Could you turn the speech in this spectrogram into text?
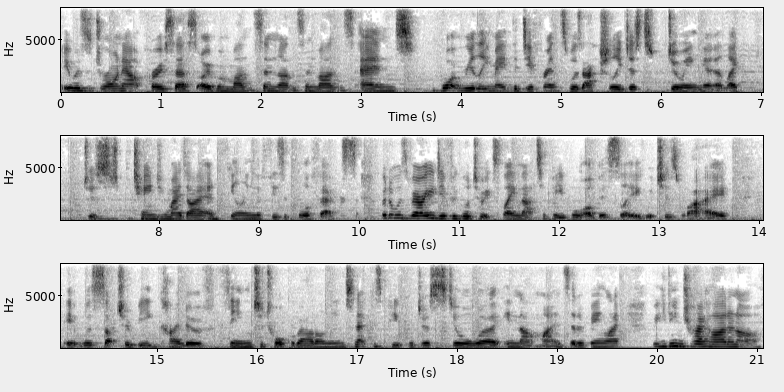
it was a drawn out process over months and months and months. And what really made the difference was actually just doing it like just changing my diet and feeling the physical effects. But it was very difficult to explain that to people, obviously, which is why it was such a big kind of thing to talk about on the internet because people just still were in that mindset of being like, but you didn't try hard enough.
